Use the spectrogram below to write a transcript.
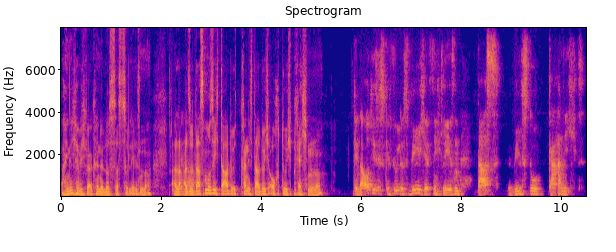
eigentlich habe ich gar keine Lust, das zu lesen. Ne? Also, genau. also das muss ich dadurch, kann ich dadurch auch durchbrechen. Ne? Genau dieses Gefühl, das will ich jetzt nicht lesen, das willst du gar nicht.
